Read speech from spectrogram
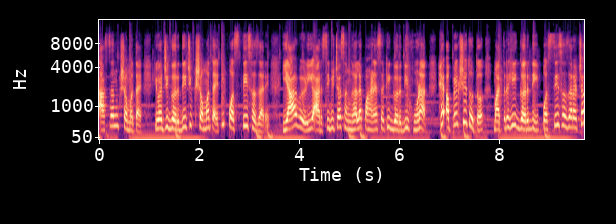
आसन क्षमता आहे किंवा जी गर्दीची क्षमता आहे ती पस्तीस हजार आहे. यावेळी आरसीबीच्या संघाला पाहण्यासाठी गर्दी होणार हे अपेक्षित होतं. मात्र ही गर्दी पस्तीस हजाराच्या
